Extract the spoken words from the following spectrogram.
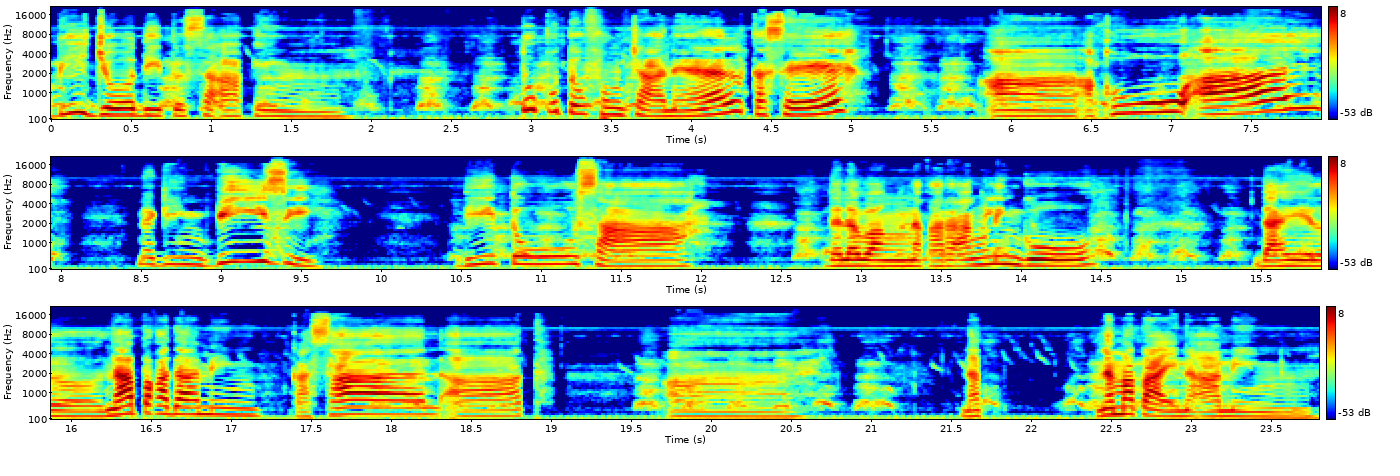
video dito sa aking Tuputufong channel kasi ah, ako ay naging busy dito sa dalawang nakaraang linggo dahil napakadaming kasal at ah, nat- namatay na aming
